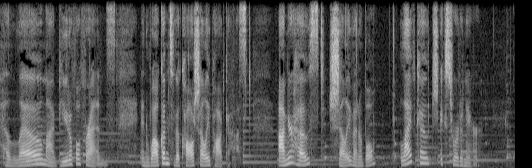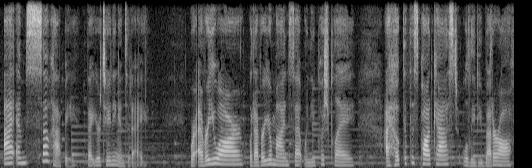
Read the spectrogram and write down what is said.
Hello, my beautiful friends, and welcome to the Call Shelly podcast. I'm your host, Shelly Venable, life coach extraordinaire. I am so happy that you're tuning in today. Wherever you are, whatever your mindset when you push play, I hope that this podcast will leave you better off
